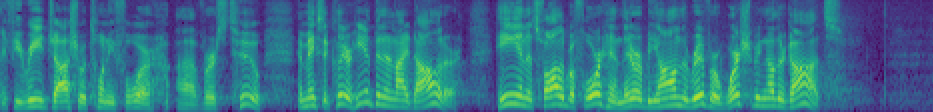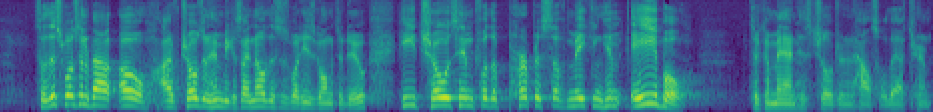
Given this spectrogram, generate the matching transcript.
If you read Joshua 24, uh, verse 2, it makes it clear he had been an idolater. He and his father before him, they were beyond the river worshiping other gods. So this wasn't about, oh, I've chosen him because I know this is what he's going to do. He chose him for the purpose of making him able to command his children and household after him.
